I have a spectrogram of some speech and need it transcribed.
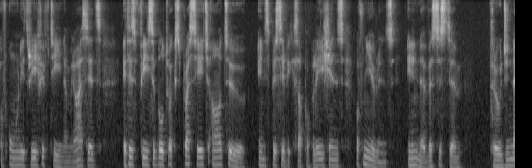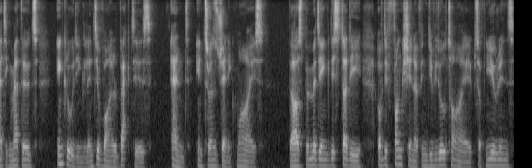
of only 315 amino acids, it is feasible to express CHR2 in specific subpopulations of neurons in the nervous system through genetic methods including lentiviral vectors and in transgenic mice, thus permitting the study of the function of individual types of neurons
